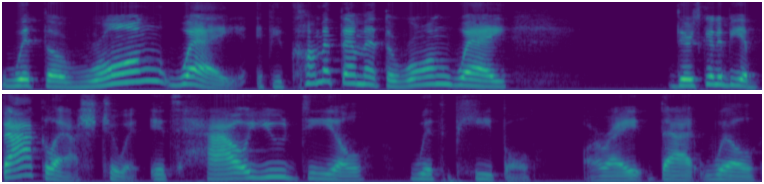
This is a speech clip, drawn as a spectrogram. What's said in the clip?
with the wrong way, if you come at them at the wrong way, there's going to be a backlash to it. It's how you deal with people, all right, that will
